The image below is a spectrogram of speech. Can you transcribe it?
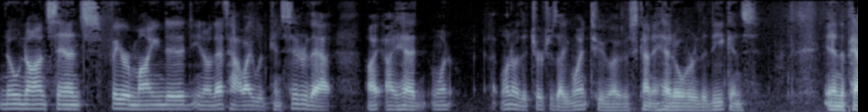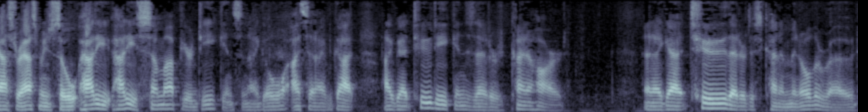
no nonsense, fair minded. You know, that's how I would consider that. I, I had one one of the churches I went to. I was kind of head over the deacons, and the pastor asked me, "So how do you how do you sum up your deacons?" And I go, "I said I've got I've got two deacons that are kind of hard, and I got two that are just kind of middle of the road,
